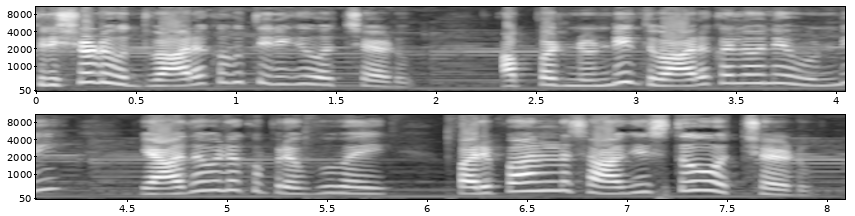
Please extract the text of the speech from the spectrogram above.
కృష్ణుడు ద్వారకకు తిరిగి వచ్చాడు. అప్పటి నుండి ద్వారకలోనే ఉండి యాదవులకు ప్రభువై పరిపాలన సాగిస్తూ వచ్చాడు.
